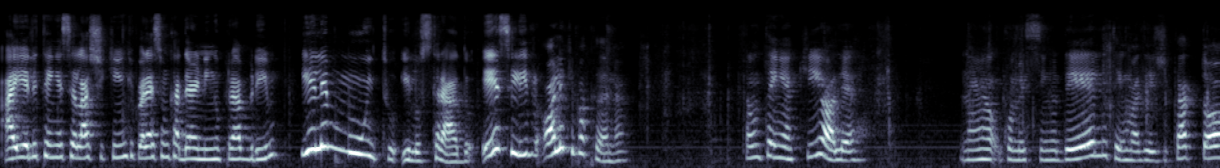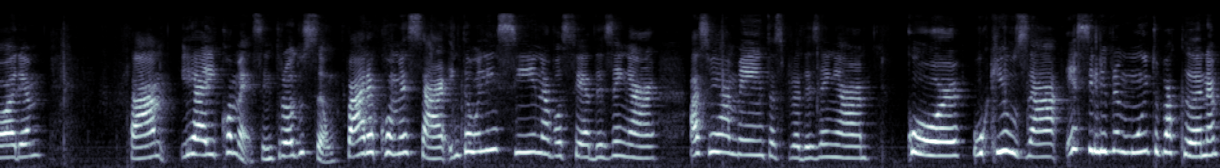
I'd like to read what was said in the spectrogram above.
Aí ele tem esse elastiquinho que parece um caderninho pra abrir. E ele é muito ilustrado. Esse livro, olha que bacana. Então tem aqui, olha, né, o comecinho dele, tem uma dedicatória tá? E aí começa, introdução. Para começar, então ele ensina você a desenhar, as ferramentas para desenhar, cor, o que usar. Esse livro é muito bacana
